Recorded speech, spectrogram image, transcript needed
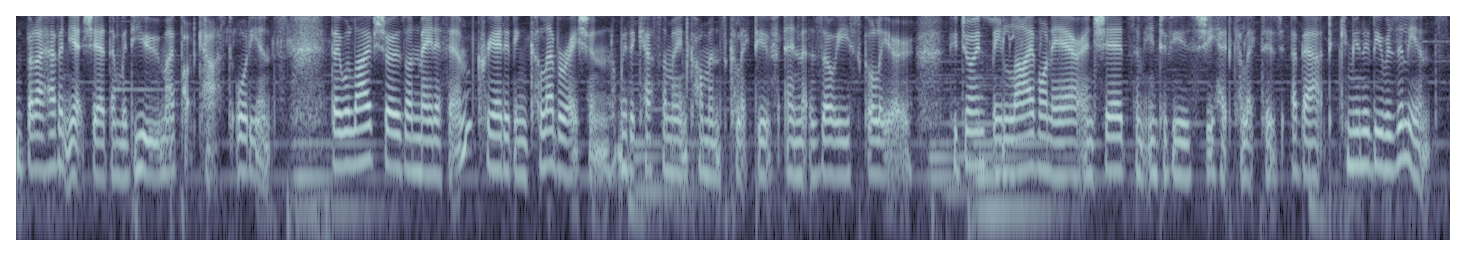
but I haven't yet shared them with you, my podcast audience. They were live shows on Main FM, created in collaboration with the Castlemaine Commons Collective and Zoe Scolio, who joined me live on air and shared some interviews she had collected about community resilience.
